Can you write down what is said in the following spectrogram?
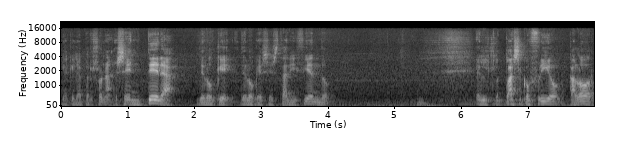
y aquella persona se entera de lo que, de lo que se está diciendo. El clásico frío, calor,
